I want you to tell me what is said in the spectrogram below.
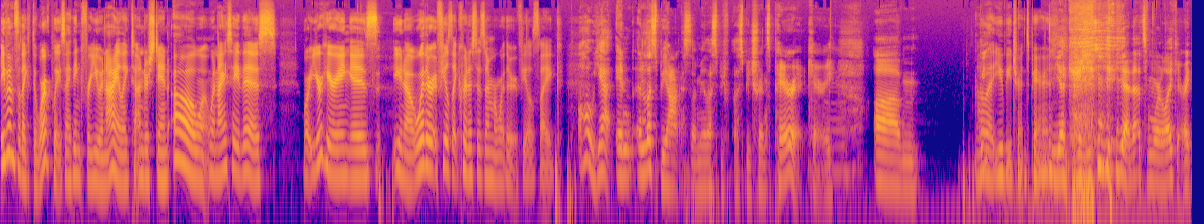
even for like the workplace i think for you and i like to understand oh when i say this what you're hearing is you know whether it feels like criticism or whether it feels like oh yeah, and and let's be honest. I mean, let's be let's be transparent, Carrie. Um, i'll let you be transparent yeah, okay. yeah, that's more like it, right?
